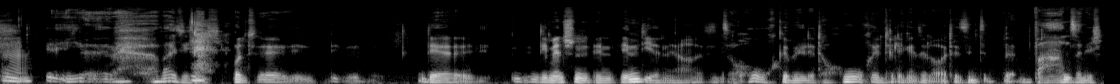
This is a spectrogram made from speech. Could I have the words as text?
Hm. Äh, weiß ich nicht. Und äh, der die Menschen in Indien, ja, sind so hochgebildete, hochintelligente Leute, sind wahnsinnig,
